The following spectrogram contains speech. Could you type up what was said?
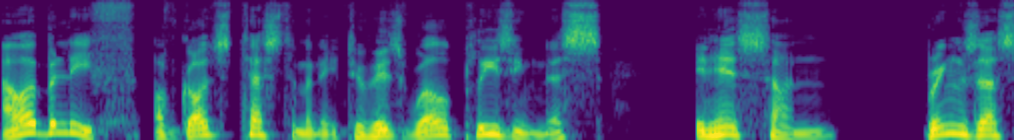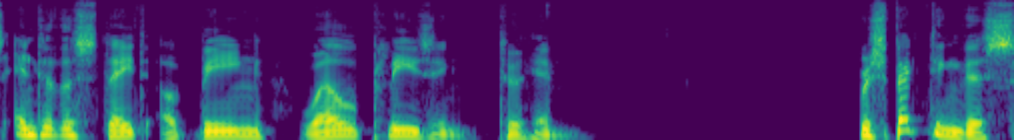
Our belief of God's testimony to his well pleasingness in his Son brings us into the state of being well pleasing to him. Respecting this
